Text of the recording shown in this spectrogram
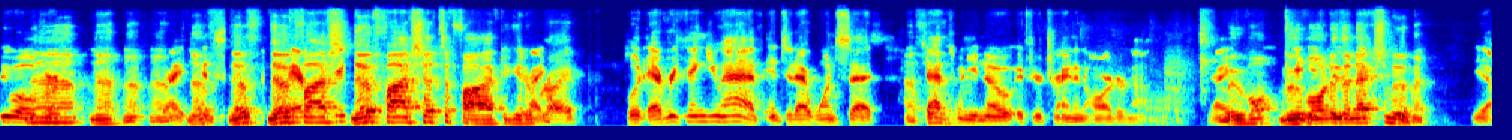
do over. No, no, no, no. Right. No, no, no five, no five sets of five to get right. it right. Put everything you have into that one set. That's, that's when you know if you're training hard or not. Right. Move on. Move on to the next movement. Yeah.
